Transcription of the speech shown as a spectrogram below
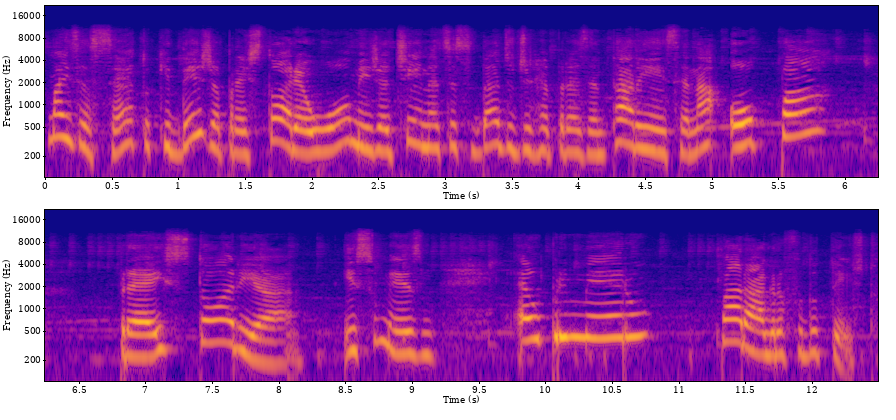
Mas é certo que desde a pré-história o homem já tinha necessidade de representar e encenar? Opa! Pré-história! Isso mesmo. É o primeiro parágrafo do texto.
